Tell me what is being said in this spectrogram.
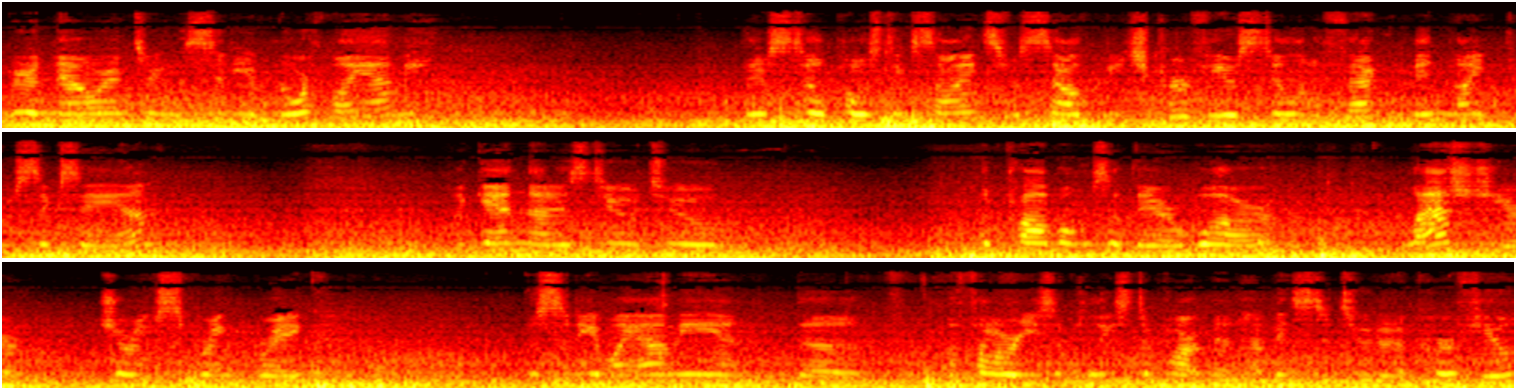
We're now entering the city of North Miami. They're still posting signs for South Beach curfew, still in effect, midnight through 6 a.m. Again, that is due to the problems that there were last year during spring break. The city of Miami and the authorities and police department have instituted a curfew.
